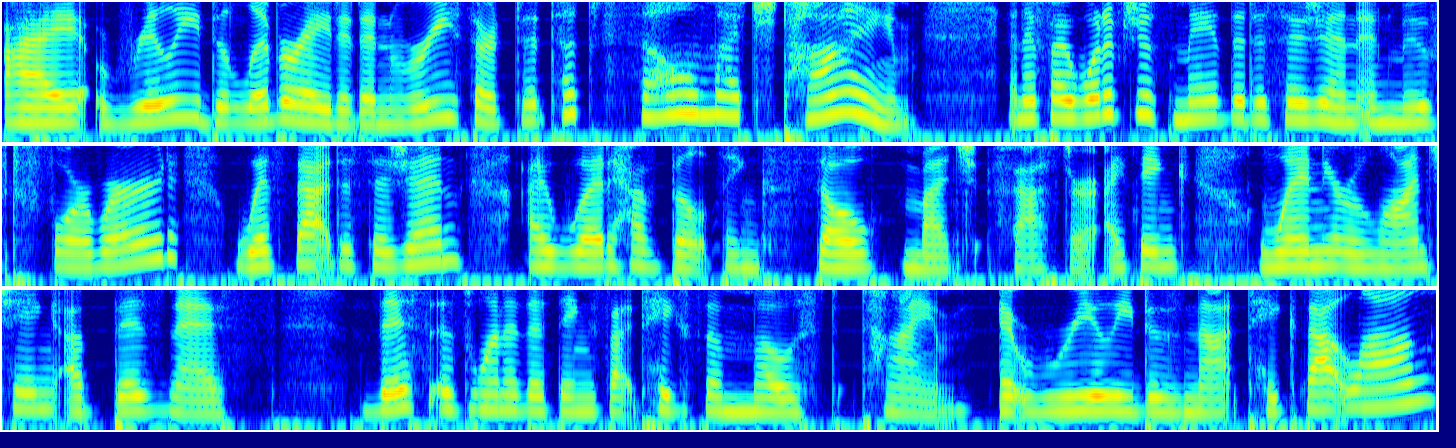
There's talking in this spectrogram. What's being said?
I really deliberated and researched. It took so much time. And if I would have just made the decision and moved forward with that decision, I would have built things so much faster. I think when you're launching a business, this is one of the things that takes the most time. It really does not take that long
